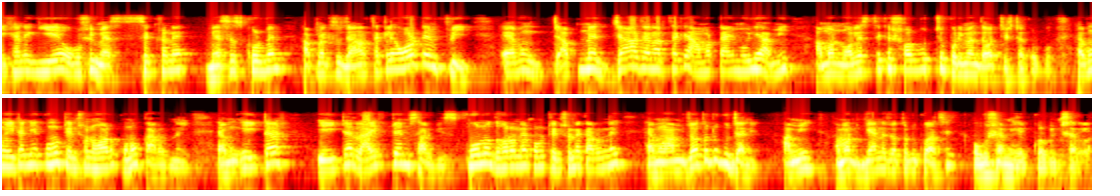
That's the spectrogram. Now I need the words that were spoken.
এখানে গিয়ে অবশ্যই মেসেজ সেকশনে মেসেজ করবেন। আপনার কিছু জানার থাকলে অল টাইম ফ্রি এবং আপনার যা জানার থাকে আমার টাইম হইলে আমি আমার নলেজ থেকে সর্বোচ্চ পরিমাণ দেওয়ার চেষ্টা করব। এবং এটা নিয়ে কোনো টেনশন হওয়ার কোনো কারণ নেই। এবং এইটা এইটা লাইফ টাইম সার্ভিস কোনো ধরনের কোনো টেনশনের কারণ নেই। এবং আমি যতটুকু জানি, আমি, আমার জ্ঞানে যতটুকু আছে, অবশ্যই আমি হেল্প করব ইনশাল্লাহ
